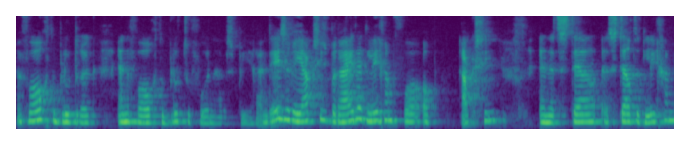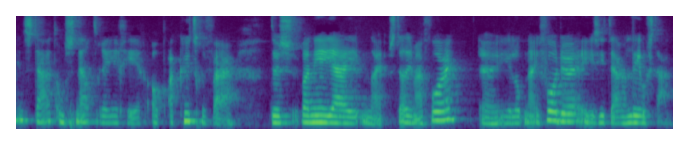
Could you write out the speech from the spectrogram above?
een verhoogde bloeddruk en een verhoogde bloedtoevoer naar de spieren. En deze reacties bereiden het lichaam voor op actie en het stelt het lichaam in staat om snel te reageren op acuut gevaar. Dus wanneer jij, nou ja, stel je maar voor, uh, je loopt naar je voordeur en je ziet daar een leeuw staan.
